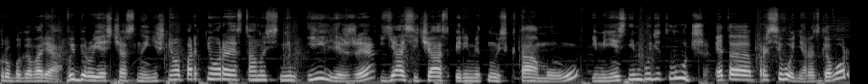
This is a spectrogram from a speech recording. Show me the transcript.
грубо говоря. Выберу я сейчас нынешнего партнера и останусь с ним, или же я сейчас переметнусь к тому, и мне с ним будет лучше. Это про сегодня разговор.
